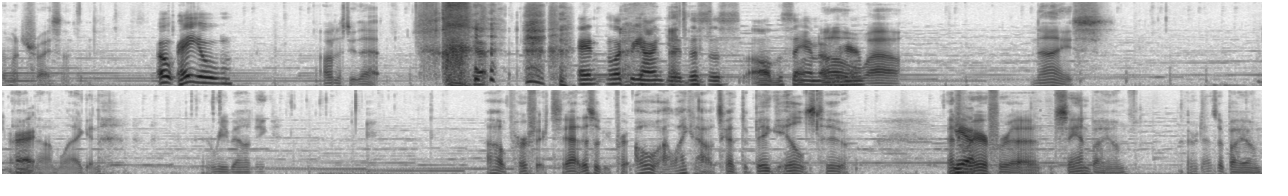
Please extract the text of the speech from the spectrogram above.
I'm gonna try something. Oh, hey, oh, I'll just do that. and look behind you. This is all the sand over oh here. Oh wow. Nice. All right. Now I'm lagging. Rebounding. Oh, perfect. Yeah, this would be. Per- oh, I like how it's got the big hills too. That's Yeah. rare for a sand biome or desert biome.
